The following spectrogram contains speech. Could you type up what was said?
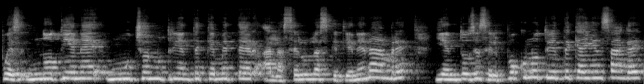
pues no tiene mucho nutriente que meter a las células que tienen hambre y entonces el poco nutriente que hay en sangre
